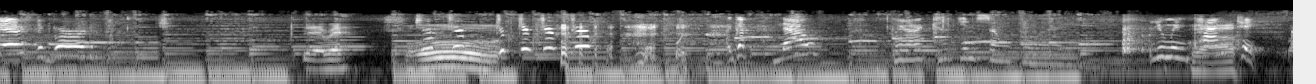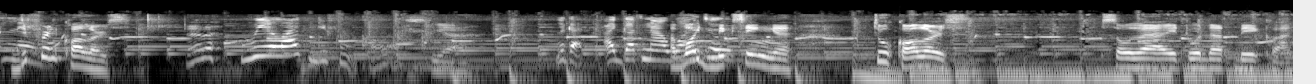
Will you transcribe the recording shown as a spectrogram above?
There's the bird. There, where? Oh. Chirp, chirp, chirp, chirp, chirp. I got now. We are cooking some clay. You mean Wow. pancake clay? Different colors. We like different colors. Yeah. Look at. I got now Avoid one, mixing uh, two colors so that it would not be fun.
